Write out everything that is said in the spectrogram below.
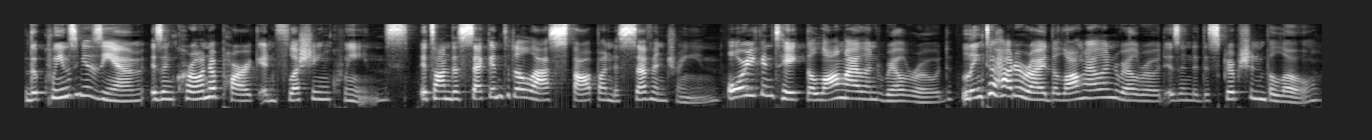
The Queen's Museum is in Corona Park in Flushing, Queens. It's on the second to the last stop on the 7 train. Or you can take the Long Island Railroad. Link to how to ride the Long Island Railroad is in the description below.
